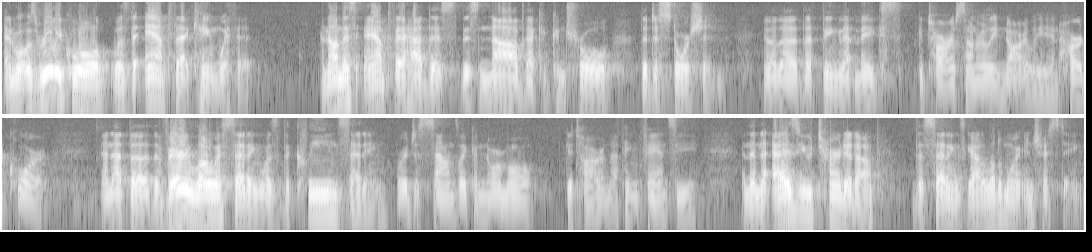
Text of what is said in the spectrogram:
and what was really cool was the amp that came with it. And on this amp, they had this this knob that could control the distortion. You know, the, the thing that makes guitars sound really gnarly and hardcore. And at the, the very lowest setting was the clean setting, where it just sounds like a normal guitar, nothing fancy. And then as you turned it up, the settings got a little more interesting.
